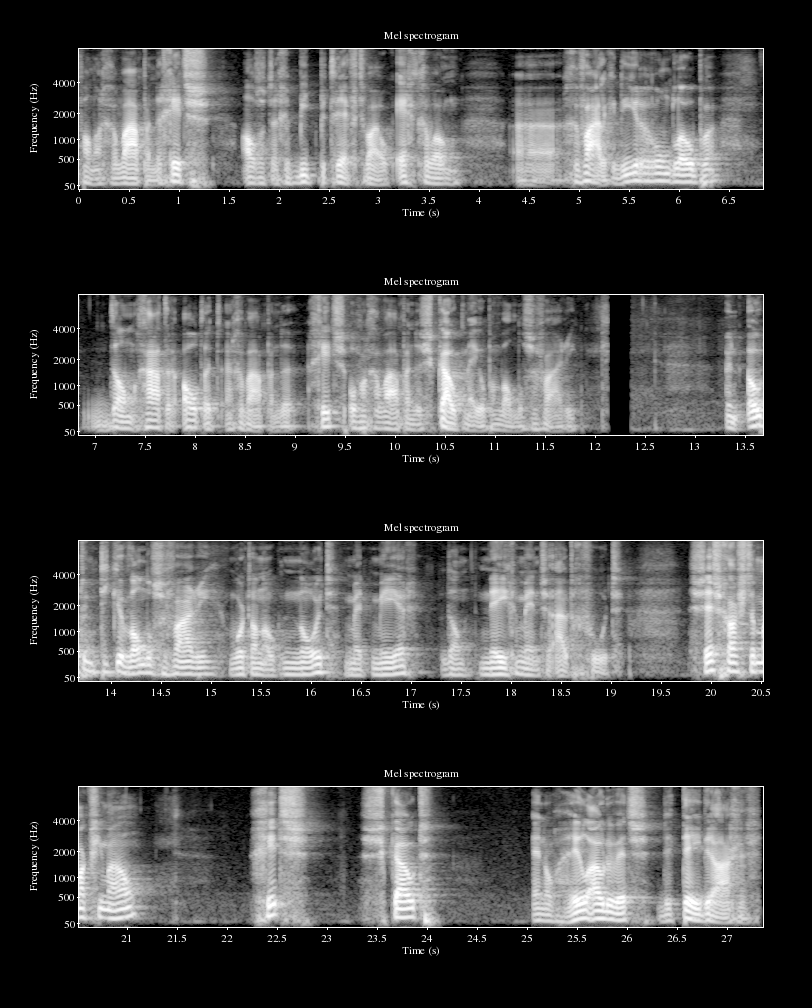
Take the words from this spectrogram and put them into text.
van een gewapende gids als het een gebied betreft waar ook echt gewoon uh, gevaarlijke dieren rondlopen, dan gaat er altijd een gewapende gids of een gewapende scout mee op een wandelsafari. Een authentieke wandelsafari wordt dan ook nooit met meer dan negen mensen uitgevoerd. Zes gasten maximaal, gids, scout en nog heel ouderwets de theedrager.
